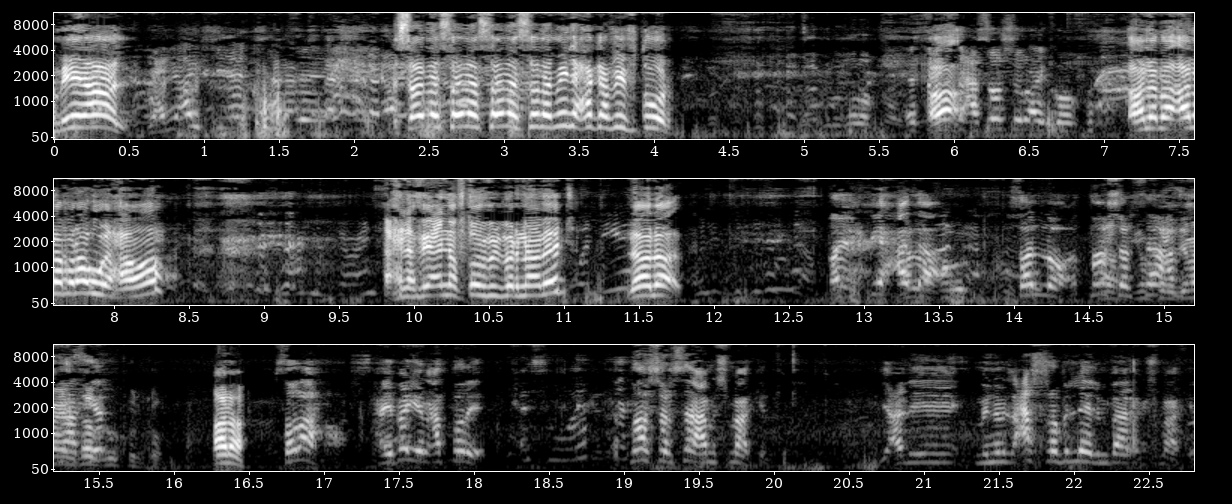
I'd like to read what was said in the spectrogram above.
مين قال؟ استنى استنى استنى استنى مين اللي حكى في فطور؟ آه. رايكم؟ أنا ب... أنا مروح آه إحنا في عندنا فطور بالبرنامج؟ لا لا. طيب في حدا صار له 12 ساعة مش ماكل؟ أنا. صراحة حيبين على الطريق. 12 ساعة مش ماكل. يعني من العشرة بالليل امبارح مش ماكل.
